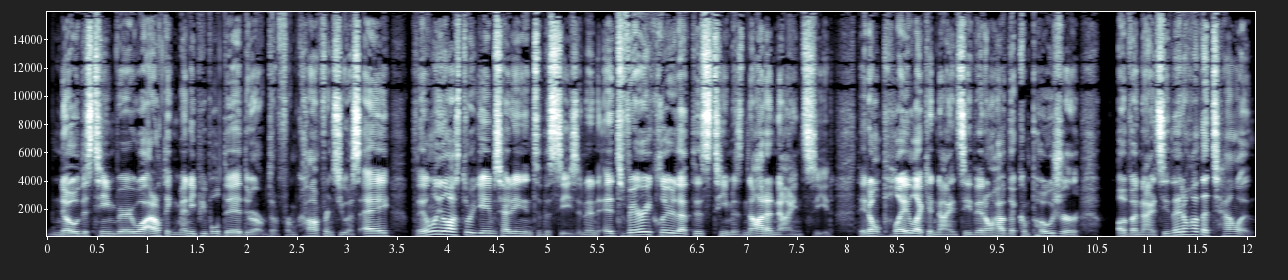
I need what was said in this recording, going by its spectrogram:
know this team very well. I don't think many people did. They're, they're from Conference USA, but they only lost three games heading into the season. And it's very clear that this team is not a nine seed. They don't play like a nine seed. They don't have the composure of a nine seed. They don't have the talent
